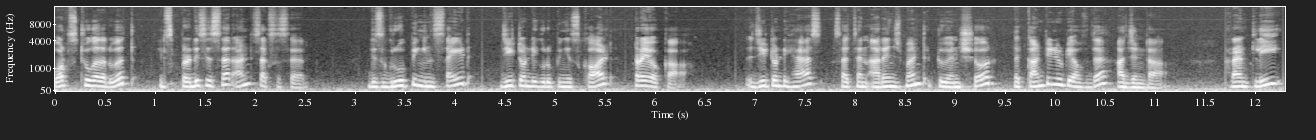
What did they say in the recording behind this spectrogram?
works together with its predecessor and successor. This grouping inside G20 grouping is called Troika. The G20 has such an arrangement to ensure the continuity of the agenda. Currently,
